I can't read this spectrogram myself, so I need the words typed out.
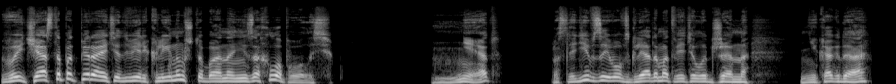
«Вы часто подпираете дверь клином, чтобы она не захлопывалась?» «Нет», Проследив за его взглядом, ответила Дженна. «Никогда».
